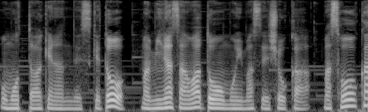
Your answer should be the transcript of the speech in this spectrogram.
思ったわけなんですけど、まあ皆さんはどう思いますでしょうか？まあそう考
